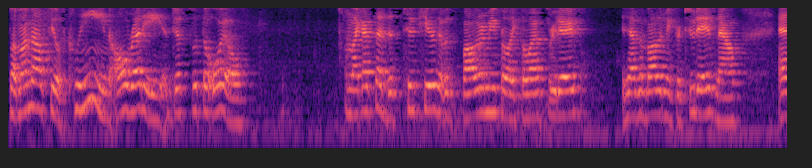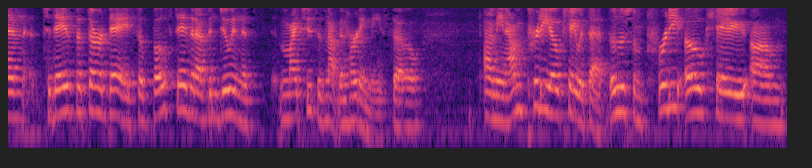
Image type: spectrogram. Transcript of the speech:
But my mouth feels clean already just with the oil. And like I said, this tooth here that was bothering me for like the last three days, it hasn't bothered me for two days now. And today is the third day, so both day that I've been doing this, my tooth has not been hurting me. So, I mean, I'm pretty okay with that. Those are some pretty okay um,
